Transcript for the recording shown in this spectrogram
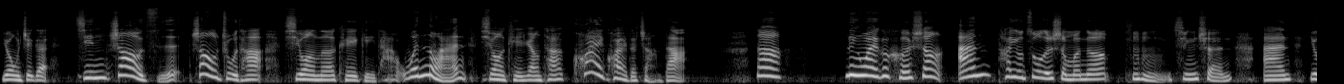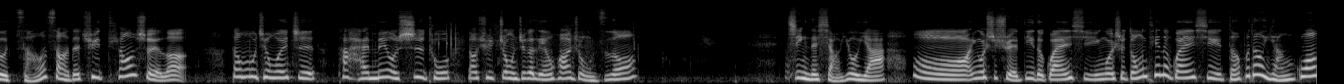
用这个金罩子罩住它，希望呢可以给它温暖，希望可以让它快快的长大。那另外一个和尚安，他又做了什么呢？哼哼，清晨，安又早早的去挑水了。到目前为止，他还没有试图要去种这个莲花种子哦。静的小幼芽，哦，因为是雪地的关系，因为是冬天的关系，得不到阳光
